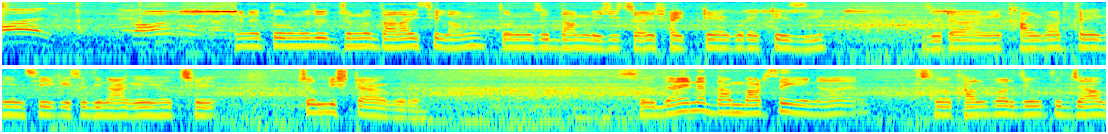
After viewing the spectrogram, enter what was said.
ভাই এখানে তরমুজের জন্য দাঁড়াইছিলাম। তরমুজের দাম বেশি চাই, ষাট টাকা করে কেজি, যেটা আমি খালবার থেকে কিনছি কিছুদিন আগেই হচ্ছে চল্লিশ টাকা করে। সো জানি না দাম বাড়ছে কি না। সো খালবার যেহেতু যাব,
